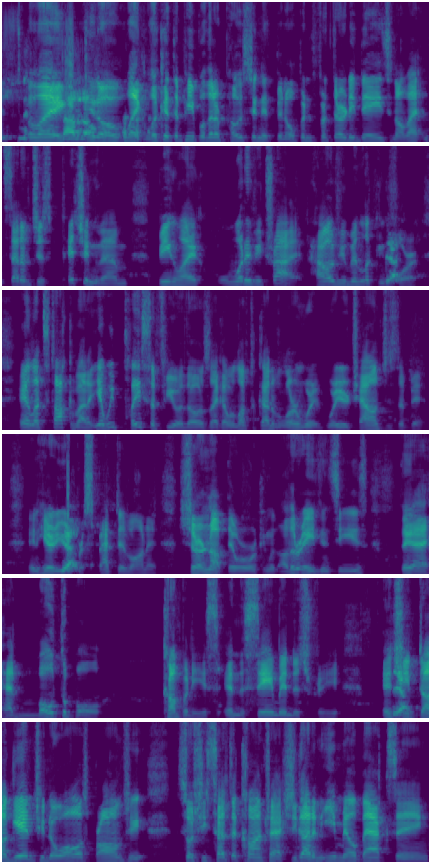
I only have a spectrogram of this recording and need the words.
like you know, like look at the people that are posting. It's been open for 30 days and all that. Instead of just pitching them, being like, "What have you tried? How have you been looking yeah. for it? Hey, let's talk about it." Yeah, we place a few of those. Like I would love to kind of learn where, where your challenges have been and hear your perspective on it. Sure enough, they were working with other agencies. They had multiple companies in the same industry and yeah. she dug in. She knew all his problems. She so she sent the contract. She got an email back saying,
